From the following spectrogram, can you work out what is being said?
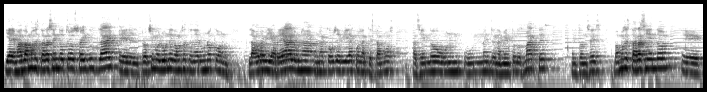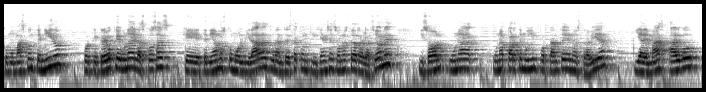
Y además vamos a estar haciendo otros Facebook Live. El próximo lunes vamos a tener uno con Laura Villarreal, una, una coach de vida con la que estamos haciendo un, un entrenamiento los martes. Entonces vamos a estar haciendo eh, como más contenido porque creo que una de las cosas que teníamos como olvidadas durante esta contingencia son nuestras relaciones y son una, una parte muy importante de nuestra vida y además algo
